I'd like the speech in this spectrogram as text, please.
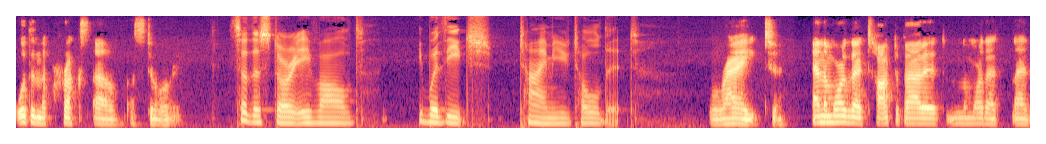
within the crux of a story. So the story evolved with each time you told it. Right. And the more that I talked about it, and the more that I,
